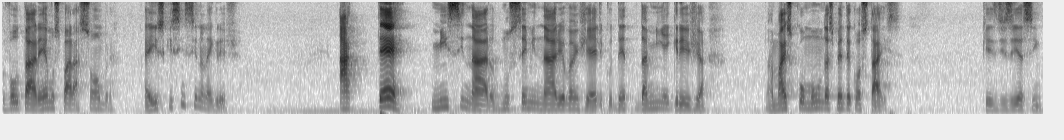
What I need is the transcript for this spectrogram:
voltaremos para a sombra. É isso que se ensina na igreja. Até me ensinaram no seminário evangélico dentro da minha igreja, a mais comum das pentecostais, que eles diziam assim:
